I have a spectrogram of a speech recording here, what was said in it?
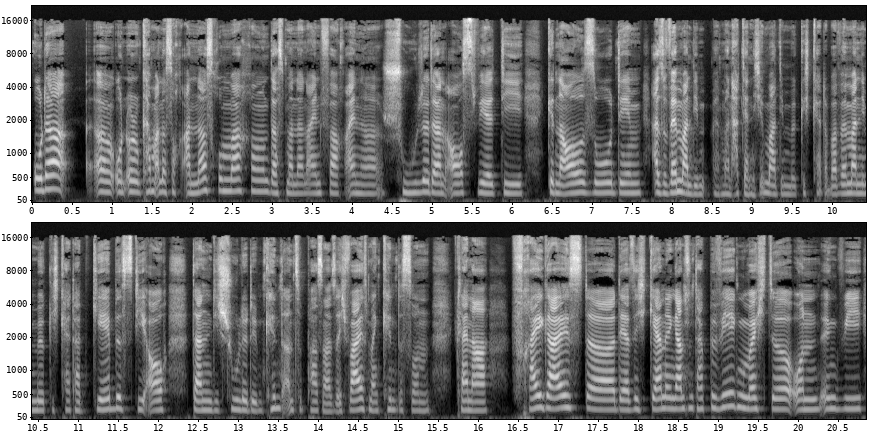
oder äh, und, und kann man das auch andersrum machen, dass man dann einfach eine Schule dann auswählt, die genauso dem, also wenn man die, man hat ja nicht immer die Möglichkeit, aber wenn man die Möglichkeit hat, gäbe es die auch, dann die Schule dem Kind anzupassen. Also ich weiß, mein Kind ist so ein kleiner Freigeist, äh, der sich gerne den ganzen Tag bewegen möchte und irgendwie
